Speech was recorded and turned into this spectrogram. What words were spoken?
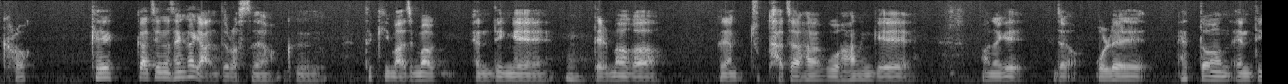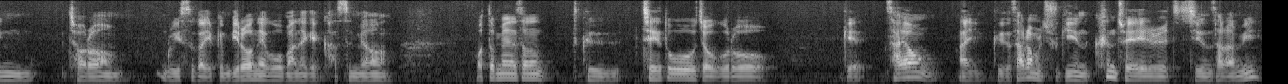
그렇게까지는 생각이 안 들었어요. 그 특히 마지막 엔딩에 음. 델마가 그냥 쭉 가자 하고 하는 게 만약에 진짜 원래 했던 엔딩처럼 루이스가 이렇게 밀어내고 만약에 갔으면 어떤 면에서는 그 제도적으로 이렇게 사형 아니 그 사람을 죽인 큰 죄를 지은 사람이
